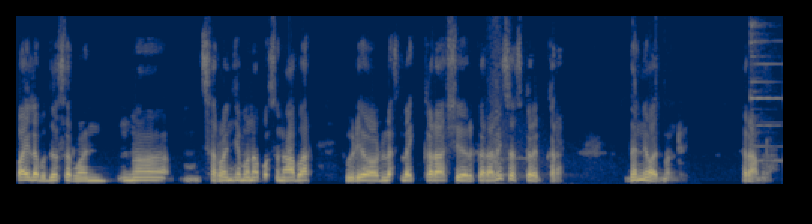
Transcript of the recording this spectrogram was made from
पाहिल्याबद्दल सर्वांना सर्वांच्या मनापासून आभार. व्हिडिओ आवडल्यास लाईक करा शेअर करा आणि सबस्क्राईब करा. धन्यवाद मंडळी. राम राम.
